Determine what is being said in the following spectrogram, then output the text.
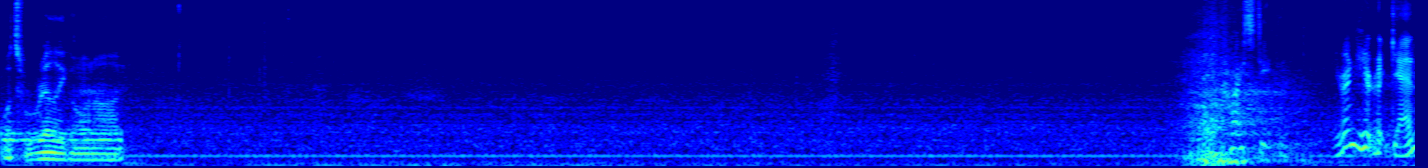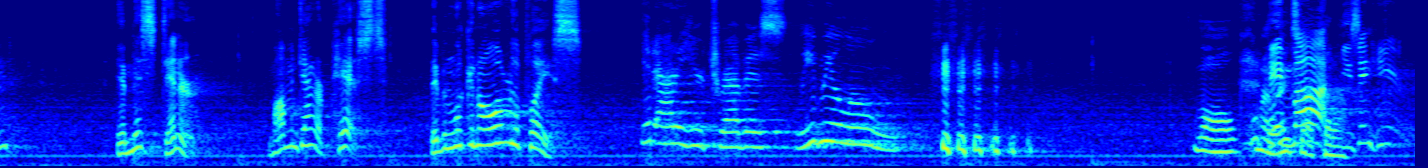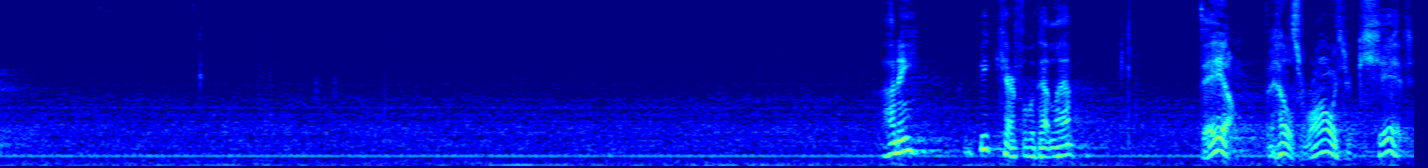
What's really going on? Christ, Ethan, you're here again? You missed dinner. Mom and Dad are pissed. They've been looking all over the place. Get out of here, Travis. Leave me alone. Lol. My hey, legs Ma, off. he's in here. Honey, be careful with that lamp. Dale, the hell's wrong with your kid?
